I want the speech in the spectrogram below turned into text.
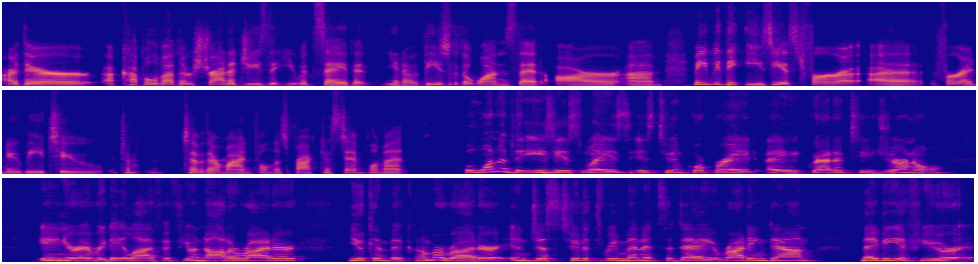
Are there a couple of other strategies that you would say that, you know, these are the ones that are um, maybe the easiest for a for a newbie to to to their mindfulness practice to implement? well one of the easiest ways is to incorporate a gratitude journal in your everyday life if you're not a writer you can become a writer in just two to three minutes a day writing down maybe if you're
